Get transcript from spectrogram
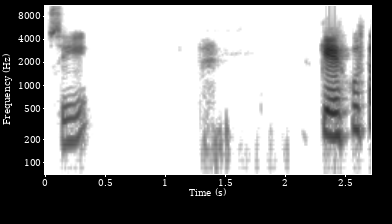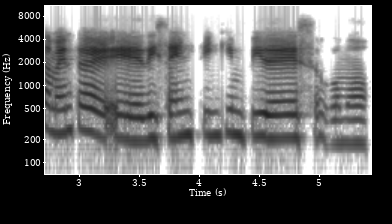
¿sí? Que justamente eh, Design Thinking pide eso, como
